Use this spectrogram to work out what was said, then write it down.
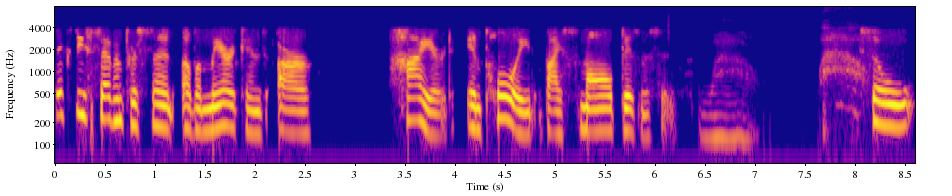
67% of Americans are hired, employed by small businesses. Wow. Wow. So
